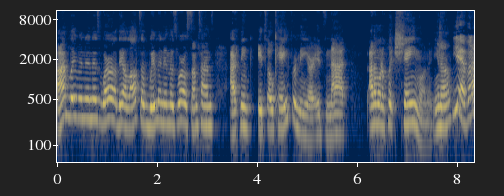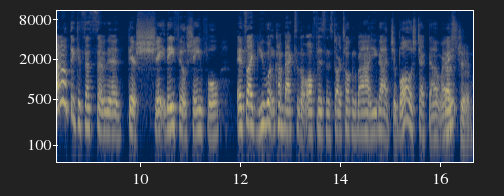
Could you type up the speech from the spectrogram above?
I'm living in this world. There are lots of women in this world. Sometimes I think it's okay for me or it's not. I don't want to put shame on it, you know? Yeah, but I don't think it's necessarily that they're sh- they feel shameful. It's like you wouldn't come back to the office and start talking about how you got your balls checked out, right? That's true.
